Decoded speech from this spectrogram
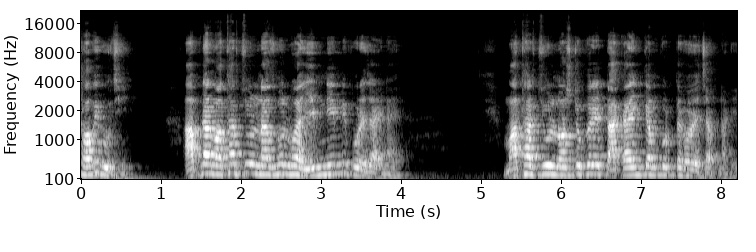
সবই বুঝি, আপনার মাথার চুল নাজমুল ভাই এমনি এমনি পড়ে যায় নাই। মাথার চুল নষ্ট করে টাকা ইনকাম করতে হয়েছে আপনাকে।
